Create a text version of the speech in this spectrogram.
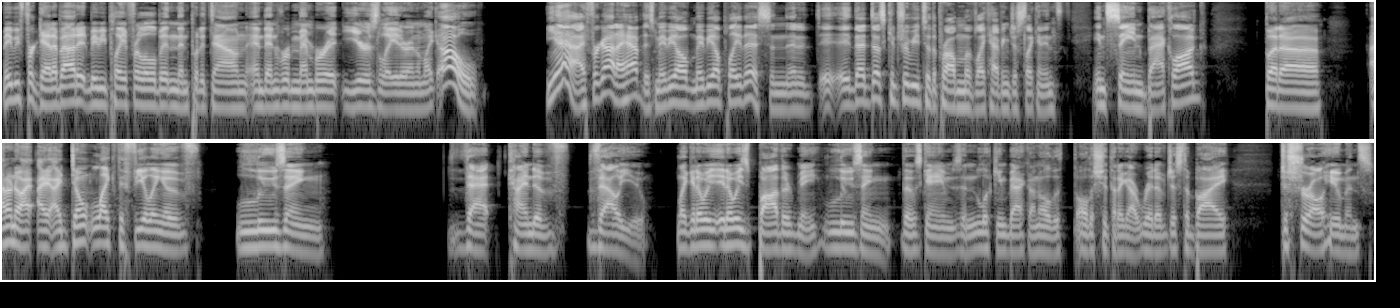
maybe forget about it, maybe play it for a little bit and then put it down and then remember it years later and I'm like, "Oh, yeah, I forgot I have this. Maybe I'll maybe I'll play this." And then it, it, it, that does contribute to the problem of like having just like an in, insane backlog. But uh I don't know. I I don't like the feeling of losing that kind of value. Like it always it always bothered me losing those games and looking back on all the all the shit that I got rid of just to buy Destroy All Humans.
